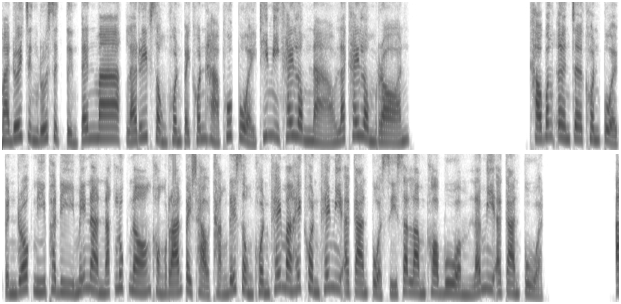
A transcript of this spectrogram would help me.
มาด้วยจึงรู้สึกตื่นเต้นมาก และรีบส่งคนไปค้นหาผู้ป่วยที่มีไข้ลมหนาวและไข้ลมร้อน เขาบังเอิญเจอคนป่วยเป็นโรคนี้พอดีไม่นานนักลูกน้องของร้านไปเฉาถังได้ส่งคนไข้มาให้คนไข้มีอาการปวดศีรษะลำคอบวม และมีอาการปวด ไอ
